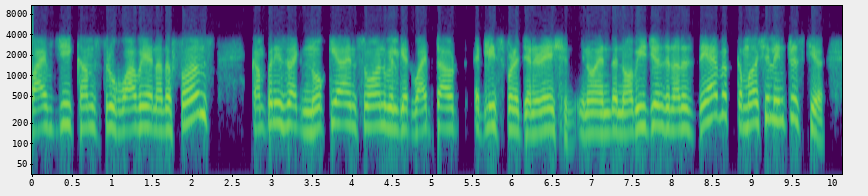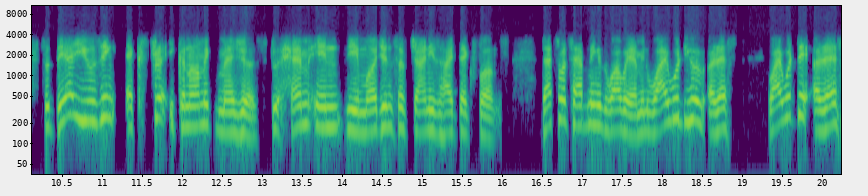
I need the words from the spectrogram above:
5G comes through Huawei and other firms, companies like Nokia and so on will get wiped out at least for a generation, you know, and the Norwegians and others, they have a commercial interest here. So they are using extra economic measures to hem in the emergence of Chinese high-tech firms. That's what's happening with Huawei. I mean, why would you arrest, why would they arrest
